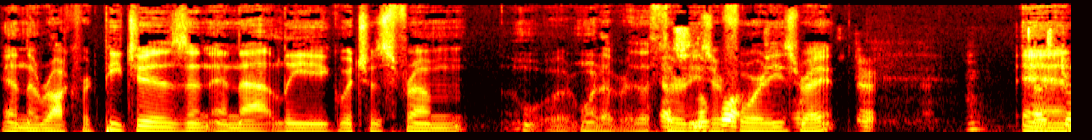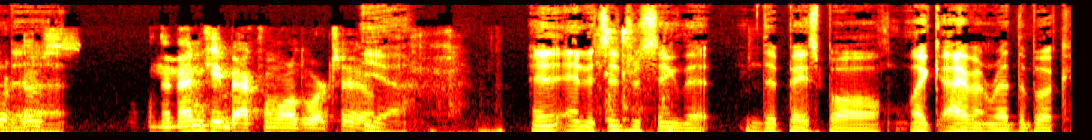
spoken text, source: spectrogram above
and the Rockford Peaches, and, and that league, which was from whatever the That's 30s the or 40s, right? And uh, when the men came back from World War II yeah, and and it's interesting that that baseball. Like I haven't read the book.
